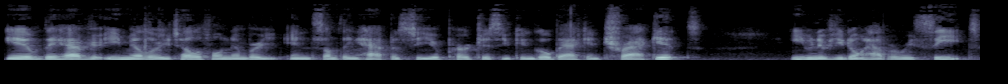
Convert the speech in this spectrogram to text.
if they have your email or your telephone number and something happens to your purchase, you can go back and track it, even if you don't have a receipt.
